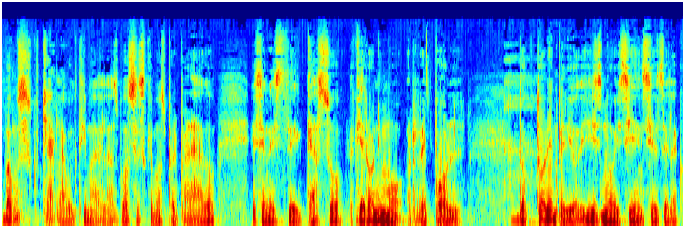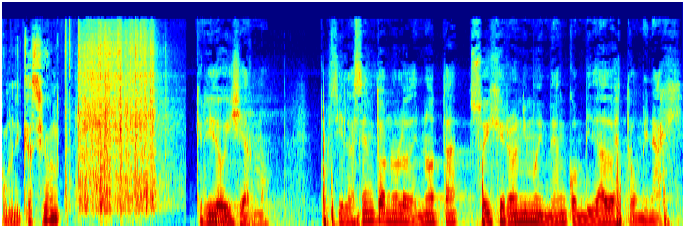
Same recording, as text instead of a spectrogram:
Vamos a escuchar la última de las voces que hemos preparado. Es en este caso Jerónimo Repol, doctor en periodismo y ciencias de la comunicación. Querido Guillermo, por si el acento no lo denota, soy Jerónimo y me han convidado a este homenaje.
